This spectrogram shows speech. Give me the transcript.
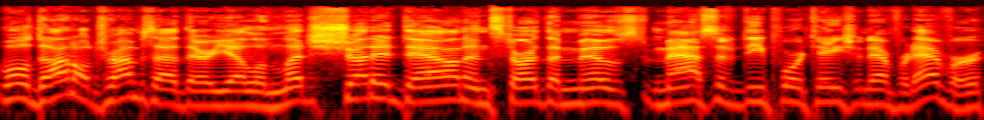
well, Donald Trump's out there yelling, "Let's shut it down and start the most massive deportation effort ever."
